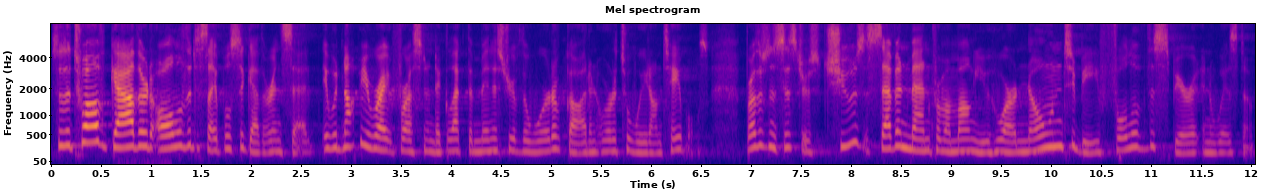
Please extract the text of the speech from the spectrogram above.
So the twelve gathered all of the disciples together and said, It would not be right for us to neglect the ministry of the word of God in order to wait on tables. Brothers and sisters, choose seven men from among you who are known to be full of the Spirit and wisdom.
